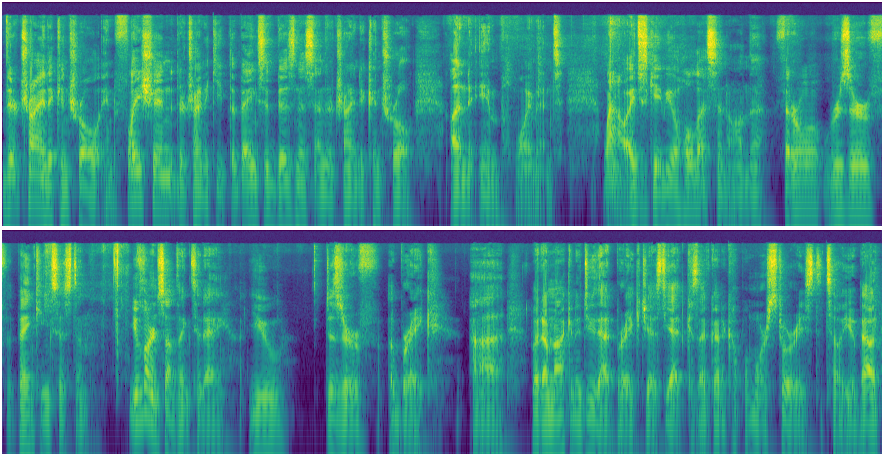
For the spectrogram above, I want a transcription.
they're trying to control inflation, they're trying to keep the banks in business, and they're trying to control unemployment. Wow, I just gave you a whole lesson on the Federal Reserve banking system. You've learned something today. You deserve a break. Uh, but I'm not going to do that break just yet because I've got a couple more stories to tell you about.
